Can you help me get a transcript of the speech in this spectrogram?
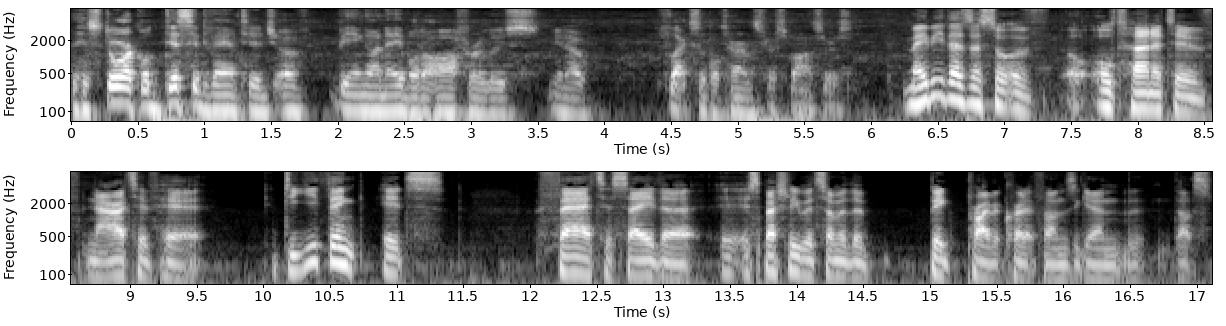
the historical disadvantage of being unable to offer loose, you know, flexible terms for sponsors maybe there's a sort of alternative narrative here. Do you think it's fair to say that, especially with some of the big private credit funds, again, that's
